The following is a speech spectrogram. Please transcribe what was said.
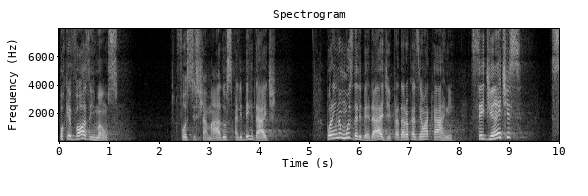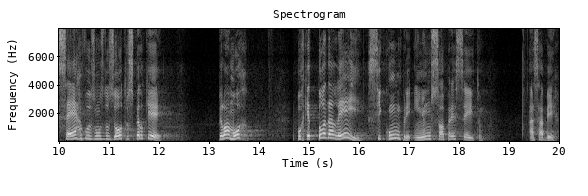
Porque vós, irmãos, fostes chamados à liberdade. Porém, não use da liberdade para dar ocasião à carne. Sede antes servos uns dos outros, pelo quê? Pelo amor. Porque toda lei se cumpre em um só preceito a saber,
